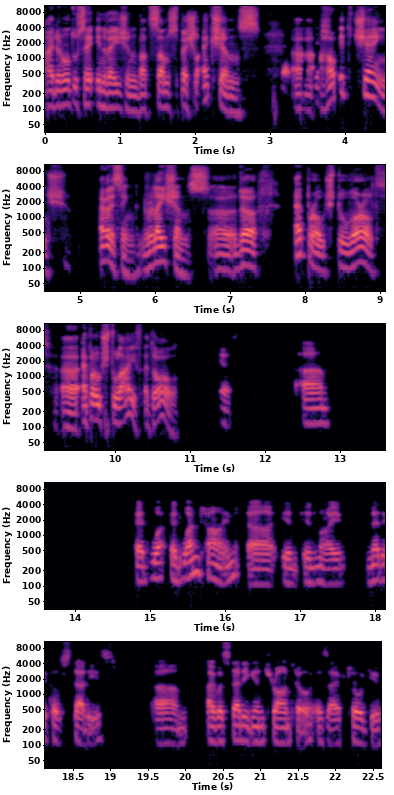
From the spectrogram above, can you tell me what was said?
I don't want to say invasion, but some special actions, uh, yeah. how it change everything, relations, uh, the approach to world, uh, approach to life at all. Yes. Um, at what at one time uh, in in my medical studies, um, I was studying in Toronto, as I've told you,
